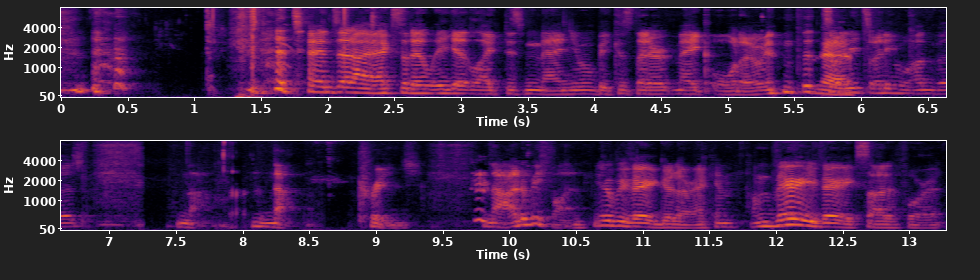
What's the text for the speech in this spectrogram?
it turns out I accidentally get like this manual because they don't make auto in the No. 2021 version. Nah, nah, cringe. nah, it'll be fun. It'll be very good, I reckon. I'm very, very excited for it.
